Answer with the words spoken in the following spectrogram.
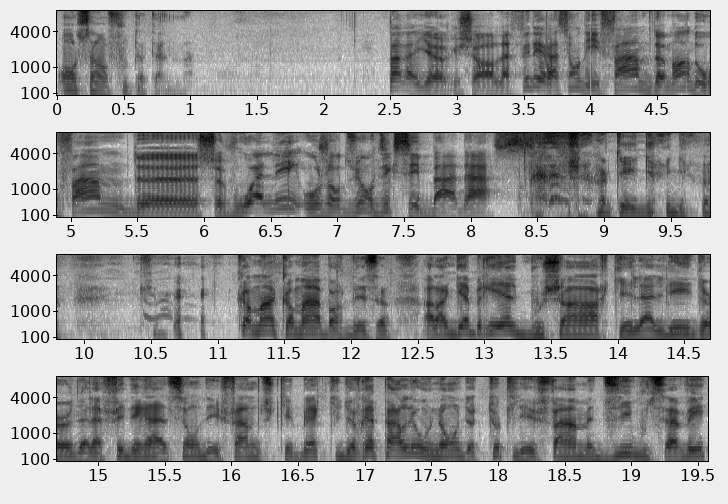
on s'en fout totalement. Par ailleurs, Richard, la Fédération des femmes demande aux femmes de se voiler aujourd'hui. On dit que c'est badass. OK, comment, comment aborder ça? Alors, Gabrielle Bouchard, qui est la leader de la Fédération des femmes du Québec, qui devrait parler au nom de toutes les femmes, dit, vous savez,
